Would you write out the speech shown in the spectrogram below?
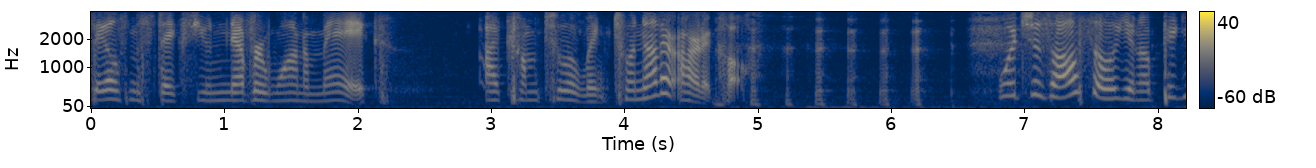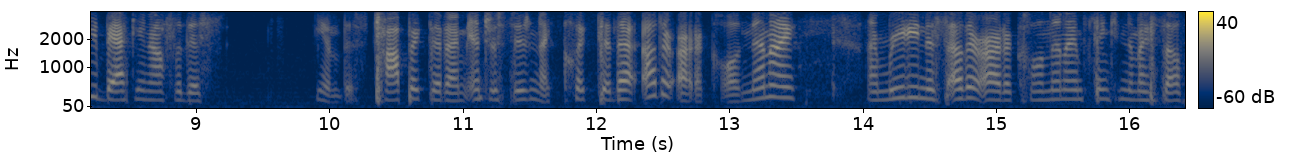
sales mistakes you never want to make, I come to a link to another article, which is also, you know, piggybacking off of this, you know, this topic that I'm interested in. I click to that other article, and then I, I'm reading this other article, and then I'm thinking to myself,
